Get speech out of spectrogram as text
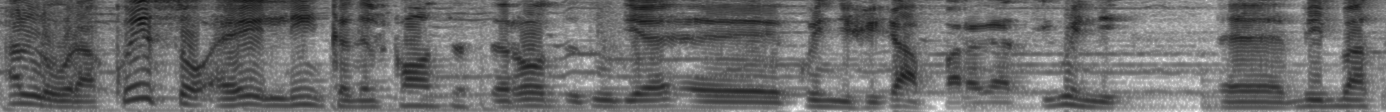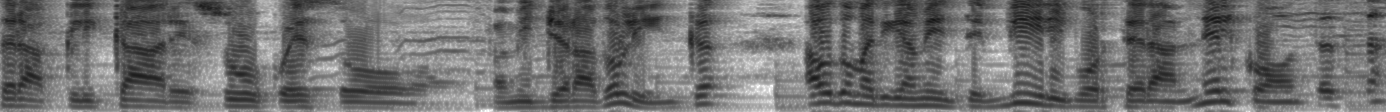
Allora questo è il link del contest road to 15k ragazzi. Quindi eh, vi basterà cliccare su questo famigerato link automaticamente vi riporterà nel contest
